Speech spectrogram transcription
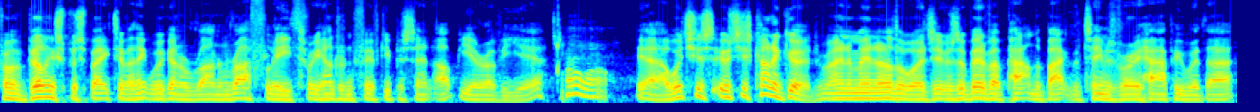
From a billings perspective, I think we're going to run roughly 350% up year over year. Oh, wow. Yeah, which is, which is kind of good, right? I mean, in other words, it was a bit of a pat on the back. The team's very happy with that.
